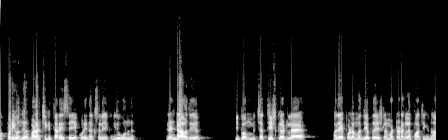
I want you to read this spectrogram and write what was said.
அப்படி வந்து வளர்ச்சிக்கு தடை செய்யக்கூடிய நக்சல் இயக்கம். இது ஒன்று ரெண்டாவது இப்போ சத்தீஸ்கர்ல அதே போல் மத்திய பிரதேசில் மற்ற இடங்களில் பார்த்தீங்கன்னா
